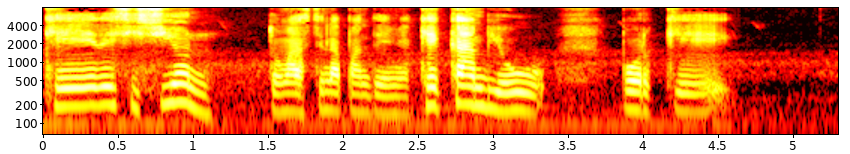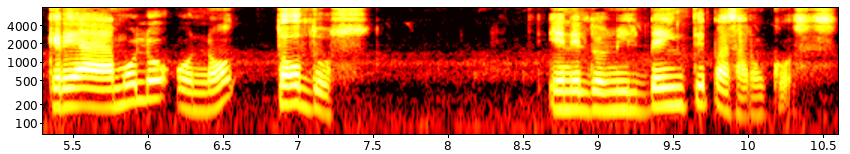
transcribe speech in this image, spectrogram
qué decisión tomaste en la pandemia? ¿Qué cambio hubo? Porque creámoslo o no, todos en el 2020 pasaron cosas.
